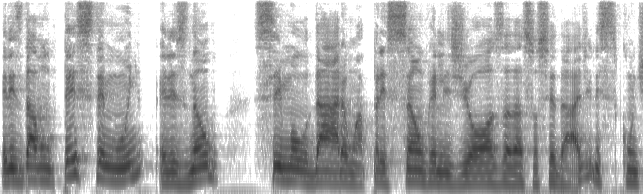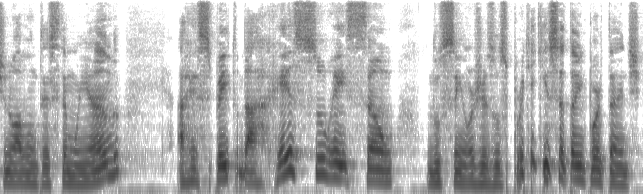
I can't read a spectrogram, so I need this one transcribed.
Eles davam testemunho, eles não se moldaram à pressão religiosa da sociedade, eles continuavam testemunhando a respeito da ressurreição do Senhor Jesus. Por que, que isso é tão importante?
